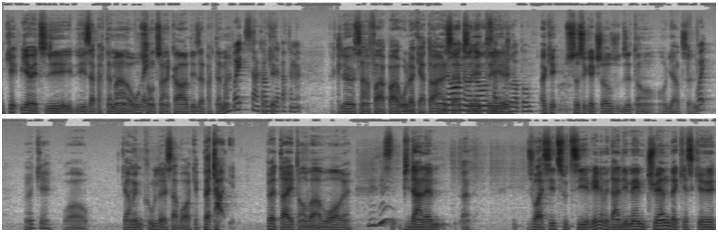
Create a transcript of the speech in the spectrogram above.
OK. Puis y avait-tu des, des appartements en haut? Oui. Sont-ils encore des appartements? Oui, c'est encore des appartements. Fait que là, sans faire peur aux locataires, ça non, a-tu non, non, été- ça bougera pas. OK. Ça, c'est quelque chose, vous dites, on, on garde ça là. Oui. OK. Wow. Quand même cool de savoir que peut-être, peut-être on va avoir. Mm-hmm. Puis dans le. je vais essayer de soutirer, là, mais dans les mêmes trends de qu'est-ce que.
